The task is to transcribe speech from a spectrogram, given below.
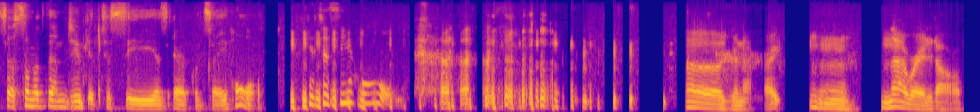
so some of them do get to see, as Eric would say, hole. Get to see hole. Oh, you're not right. Mm, not right at all.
